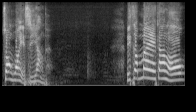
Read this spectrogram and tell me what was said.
装潢也是一样的。你知道麦当劳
